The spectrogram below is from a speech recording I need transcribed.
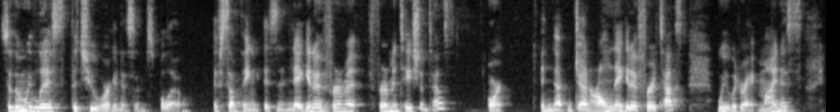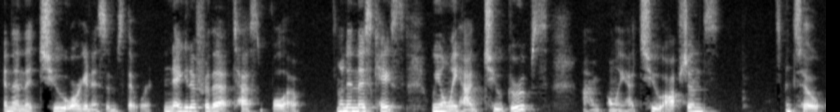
So then we list the two organisms below. If something is a negative ferment, fermentation test or in general negative for a test, we would write minus and then the two organisms that were negative for that test below. And in this case, we only had two groups, um, only had two options. And so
